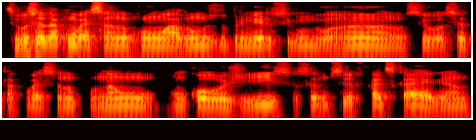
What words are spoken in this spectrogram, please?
Se você está conversando com alunos do primeiro segundo ano, se você está conversando com não oncologista, você não precisa ficar descarregando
